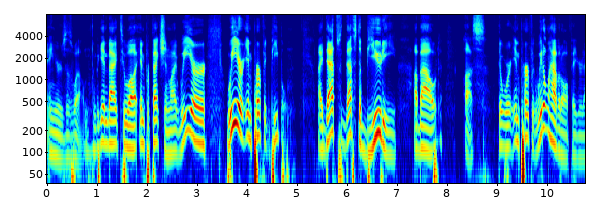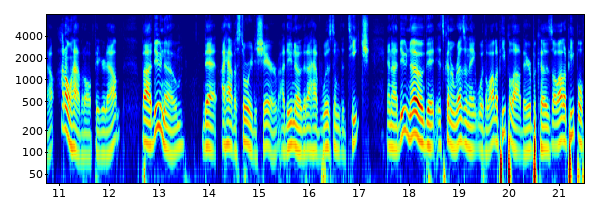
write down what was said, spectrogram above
and yours as well. But getting back to uh, imperfection, like we are, we are imperfect people. Like that's that's the beauty about us that we're imperfect. We don't have it all figured out. I don't have it all figured out. But I do know that I have a story to share. I do know that I have wisdom to teach. And I do know that it's going to resonate with a lot of people out there because a lot of people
